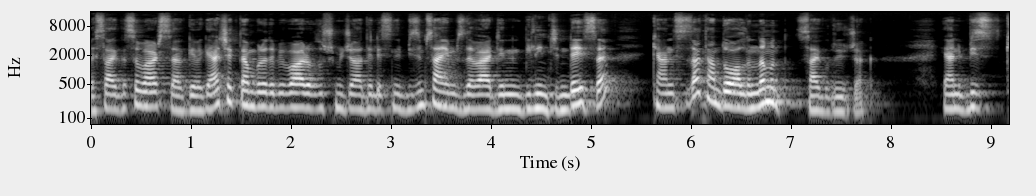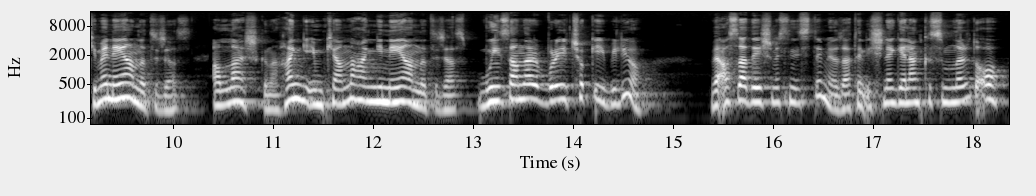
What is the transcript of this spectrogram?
ve saygısı varsa ve gerçekten burada bir varoluş mücadelesini bizim sayemizde verdiğinin bilincindeyse kendisi zaten doğalında mı saygı duyacak? Yani biz kime neyi anlatacağız? Allah aşkına hangi imkanla hangi neyi anlatacağız? Bu insanlar burayı çok iyi biliyor. Ve asla değişmesini istemiyor. Zaten işine gelen kısımları da o.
